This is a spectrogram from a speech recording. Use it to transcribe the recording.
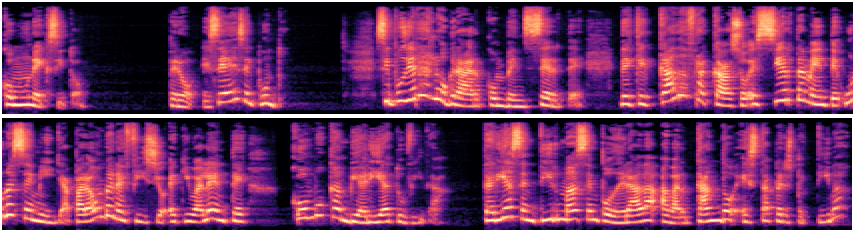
como un éxito? Pero ese es el punto. Si pudieras lograr convencerte de que cada fracaso es ciertamente una semilla para un beneficio equivalente, ¿cómo cambiaría tu vida? ¿Te haría sentir más empoderada abarcando esta perspectiva?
